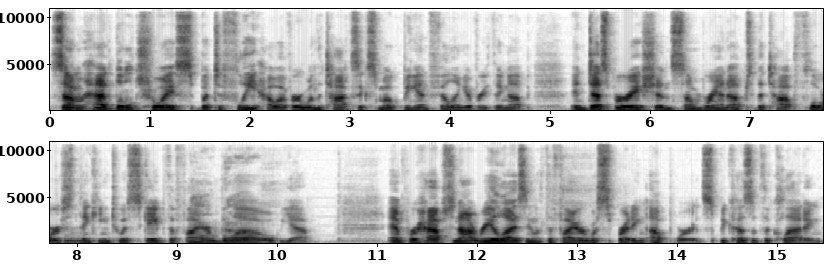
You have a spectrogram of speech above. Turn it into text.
Some had little choice but to flee, however, when the toxic smoke began filling everything up. In desperation, some ran up to the top floors, thinking to escape the fire Oh, no. below. Yeah. And perhaps not realizing that the fire was spreading upwards because of the cladding.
